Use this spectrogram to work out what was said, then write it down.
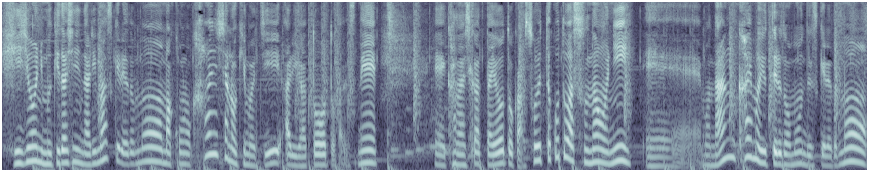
非常にむき出しになりますけれども、まあ、この感謝の気持ちありがとうとかですねえー、悲しかったよとかそういったことは素直に、えー、もう何回も言ってると思うんですけれども、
